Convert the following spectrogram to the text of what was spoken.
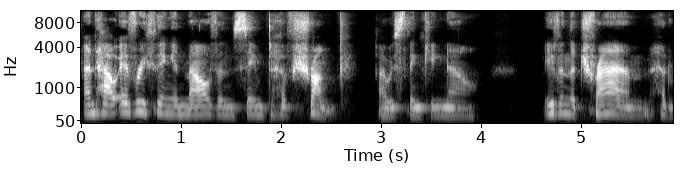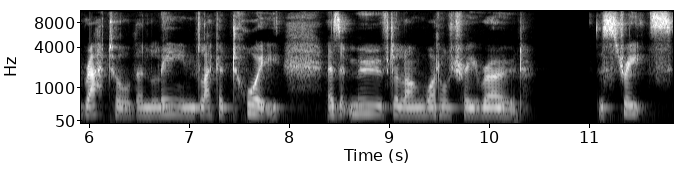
And how everything in Malvern seemed to have shrunk, I was thinking now. Even the tram had rattled and leaned like a toy as it moved along Wattle Tree Road. the streets,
